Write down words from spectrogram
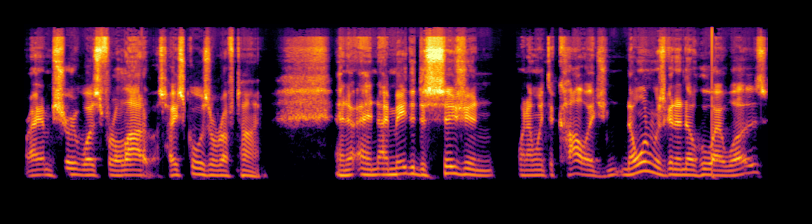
right? I'm sure it was for a lot of us. High school was a rough time. And and I made the decision when I went to college, no one was going to know who I was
